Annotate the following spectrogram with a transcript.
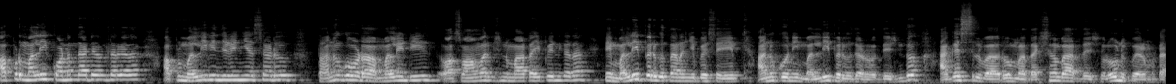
అప్పుడు మళ్ళీ కొండను దాటి వెళ్తారు కదా. అప్పుడు మళ్ళీ విందుడు ఏం చేస్తాడు? తను కూడా మళ్ళీ ఏంటి? ఆ స్వామివారికి మాట అయిపోయింది కదా. నేను మళ్ళీ పెరుగుతానని చెప్పేసి అనుకొని మళ్ళీ పెరుగుతాడు ఉద్దేశంతో అగస్త్యుల వారు మన దక్షిణ భారతదేశంలో ఉండిపోయారు. అనమాట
